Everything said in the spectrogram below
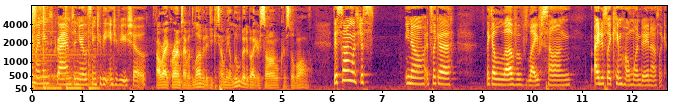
Grimes, and you're listening to the interview show. All right, Grimes, I would love it if you could tell me a little bit about your song Crystal Ball. This song was just, you know, it's like a like a love of life song. I just like came home one day and I was like,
